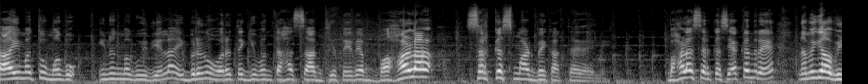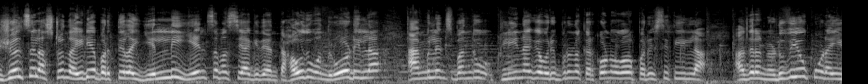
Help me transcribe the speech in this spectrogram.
ತಾಯಿ ಮತ್ತು ಮಗು, ಇನ್ನೊಂದು ಮಗು ಇದೆಯಲ್ಲ ಇಬ್ಬರನ್ನು ಹೊರತೆಗೆಯುವಂತಹ ಸಾಧ್ಯತೆ ಇದೆ. ಬಹಳ ಸರ್ಕಸ್ ಮಾಡಬೇಕಾಗ್ತಾ ಇದೆ ಇಲ್ಲಿ. ಬಹಳ ಸರ್ಕಸ್. ಯಾಕಂದ್ರೆ ನಮಗೆ ಆ ವಿಜುವಲ್ಸ್ ಅಲ್ಲಿ ಅಷ್ಟೊಂದು ಐಡಿಯಾ ಬರ್ತಿಲ್ಲ, ಎಲ್ಲಿ ಏನು ಸಮಸ್ಯೆ ಆಗಿದೆ ಅಂತ. ಹೌದು, ಒಂದು ರೋಡ್ ಇಲ್ಲ ಆಂಬ್ಯುಲೆನ್ಸ್ ಬಂದು ಕ್ಲೀನಾಗಿ ಅವರಿಬ್ಬರನ್ನ ಕರ್ಕೊಂಡು ಹೋಗೋ ಪರಿಸ್ಥಿತಿ ಇಲ್ಲ. ಅದರ ನಡುವೆಯೂ ಕೂಡ ಈ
